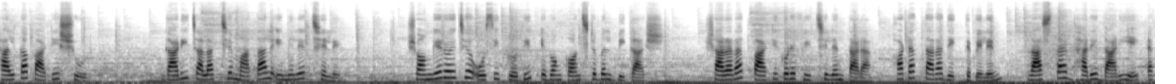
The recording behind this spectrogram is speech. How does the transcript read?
হালকা পার্টির সুর। গাড়ি চালাচ্ছে মাতাল এমএলএর ছেলে। সঙ্গে রয়েছে ওসি প্রদীপ এবং কনস্টেবল বিকাশ। সারারাত পার্টি করে ফিরছিলেন তারা। হঠাৎ তারা দেখতে পেলেন, রাস্তার ধারে দাঁড়িয়ে এক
